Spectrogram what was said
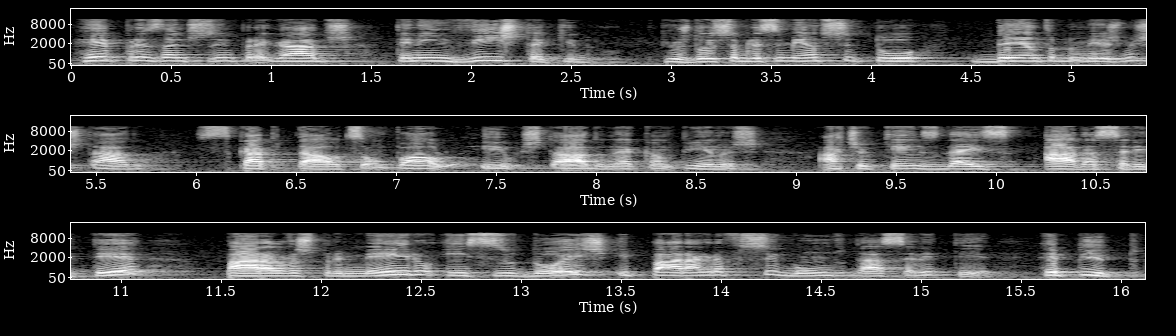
representantes dos empregados, tendo em vista que, que os dois estabelecimentos situam dentro do mesmo estado. Capital de São Paulo e o estado, né, Campinas. Artigo 510-A da CLT, parágrafos 1 inciso 2 e parágrafo 2 da CLT. Repito,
